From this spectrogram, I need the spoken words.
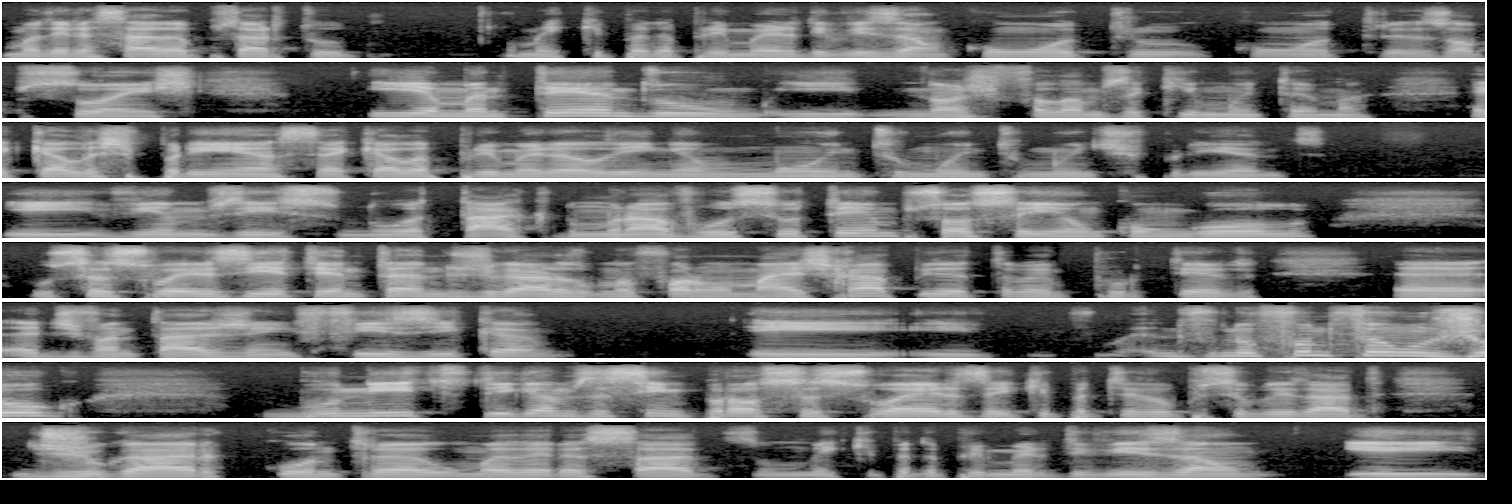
uma direção apesar de tudo uma equipa da primeira divisão com, outro, com outras opções, ia mantendo e nós falamos aqui muito, Emma, aquela experiência, aquela primeira linha muito, muito, muito experiente. E víamos isso, no ataque demorava o seu tempo, só saíam com golo, o Sassueiros ia tentando jogar de uma forma mais rápida, também por ter uh, a desvantagem física e, e, no fundo foi um jogo bonito, digamos assim, para os Sassueiros. A equipa teve a possibilidade de jogar contra o Madeira Sade, uma equipa da primeira divisão, e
